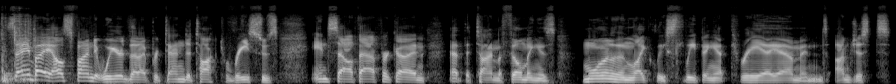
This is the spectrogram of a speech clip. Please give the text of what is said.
Does anybody else find it weird that I pretend to talk to Reese, who's in South Africa and at the time of filming is more than likely sleeping at 3 a.m. and I'm just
